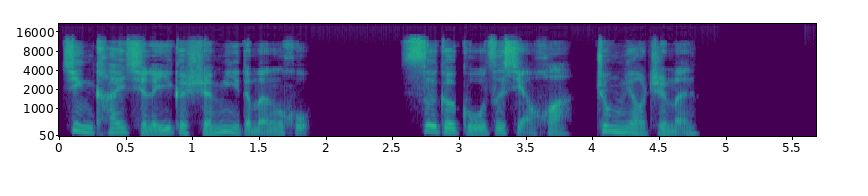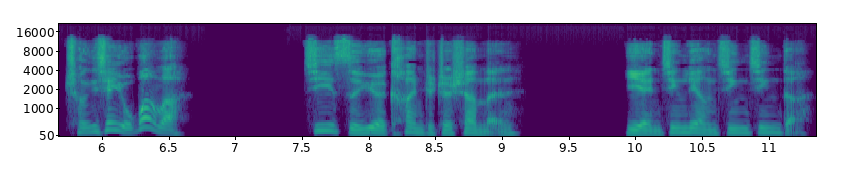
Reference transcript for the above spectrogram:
竟开启了一个神秘的门户。四个古字显化，众妙之门，成仙有望了。姬子月看着这扇门，眼睛亮晶晶的，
